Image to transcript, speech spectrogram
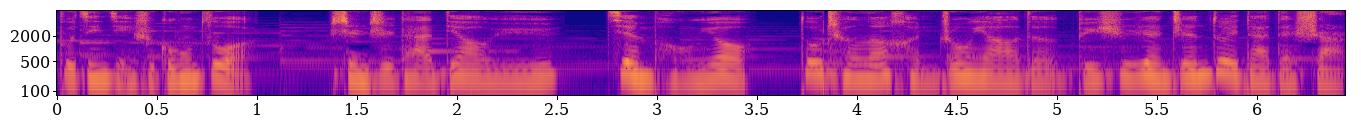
不仅仅是工作。甚至他钓鱼、见朋友都成了很重要的、必须认真对待的事儿。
